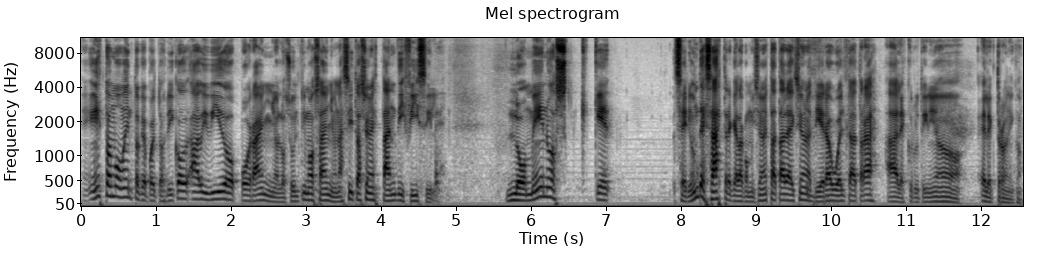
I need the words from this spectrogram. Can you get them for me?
en estos momentos que Puerto Rico ha vivido por años, los últimos años, unas situaciones tan difíciles, lo menos que sería un desastre que la Comisión Estatal de Elecciones diera vuelta atrás al escrutinio electrónico.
